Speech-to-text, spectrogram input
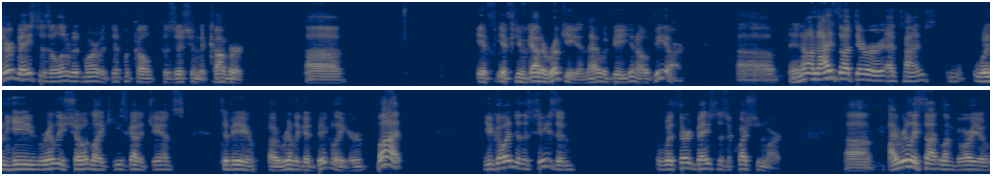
third base is a little bit more of a difficult position to cover. Uh, if if you've got a rookie, and that would be you know Villar. Uh, you know, and I thought there were at times when he really showed like he's got a chance to be a really good big leaguer. But you go into the season with third base as a question mark. Uh, I really thought Longoria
